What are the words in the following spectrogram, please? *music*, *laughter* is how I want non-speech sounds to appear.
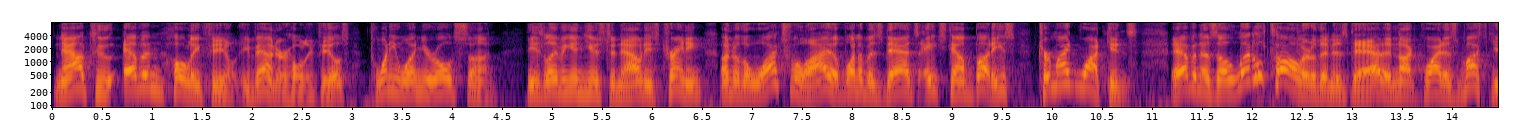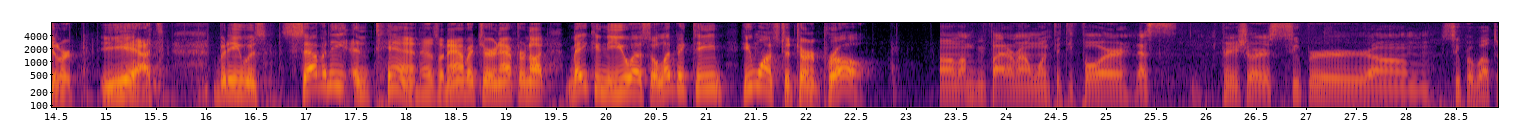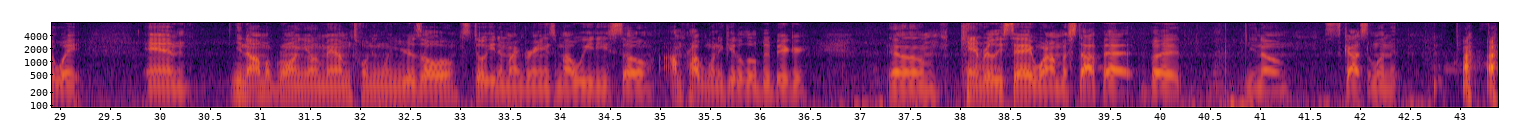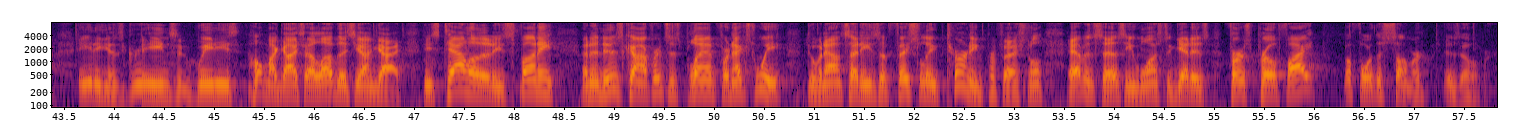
Now to Evan Holyfield, Evander Holyfield's 21 year old son. He's living in Houston now and he's training under the watchful eye of one of his dad's H Town buddies, Termite Watkins. Evan is a little taller than his dad and not quite as muscular yet, but he was 70 and 10 as an amateur, and after not making the U.S. Olympic team, he wants to turn pro. Um, I'm gonna be fighting around 154. That's pretty sure super um, super welterweight. And you know, I'm a growing young man. I'm 21 years old, still eating my greens and my Wheaties, so I'm probably going to get a little bit bigger. Um, can't really say where I'm going to stop at, but, you know, sky's the limit. *laughs* Eating his greens and Wheaties. Oh my gosh, I love this young guy. He's talented, he's funny, and a news conference is planned for next week to announce that he's officially turning professional. Evan says he wants to get his first pro fight before the summer is over.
